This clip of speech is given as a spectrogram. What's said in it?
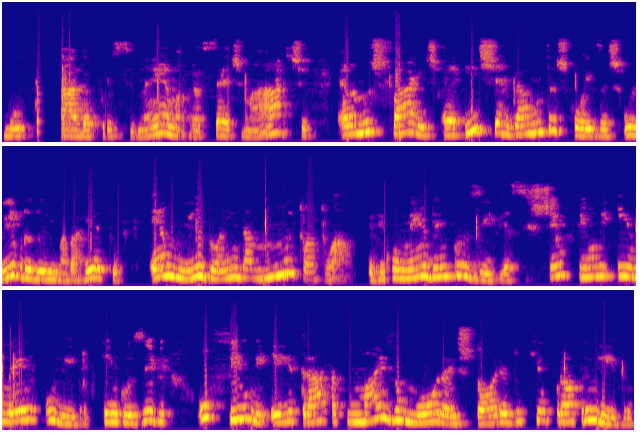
mutada para o cinema, para a sétima arte, ela nos faz é, enxergar muitas coisas. O livro do Lima Barreto é um livro ainda muito atual. Eu recomendo, inclusive, assistir o filme e ler o livro, porque, inclusive, o filme ele trata com mais humor a história do que o próprio livro.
